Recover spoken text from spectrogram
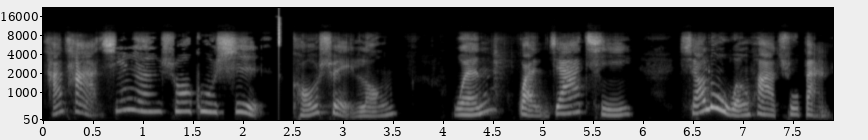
塔塔新人说故事：口水龙。文管家琪，小鲁文化出版。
